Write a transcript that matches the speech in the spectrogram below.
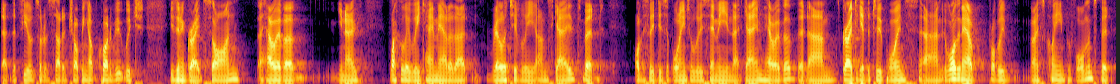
that the field sort of started chopping up quite a bit, which isn't a great sign. However, you know, luckily we came out of that relatively unscathed, but obviously disappointing to lose semi in that game, however. But um, great to get the two points. Um, it wasn't our probably most clean performance, but,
